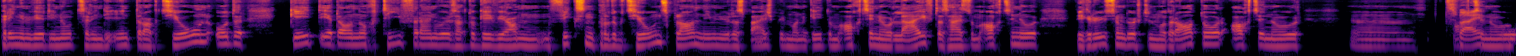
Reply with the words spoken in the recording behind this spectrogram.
bringen wir die Nutzer in die Interaktion? Oder geht ihr da noch tiefer ein, wo ihr sagt, okay, wir haben einen fixen Produktionsplan, nehmen wir das Beispiel, man geht um 18 Uhr live, das heißt um 18 Uhr Begrüßung durch den Moderator, 18 Uhr, äh, 18 Uhr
